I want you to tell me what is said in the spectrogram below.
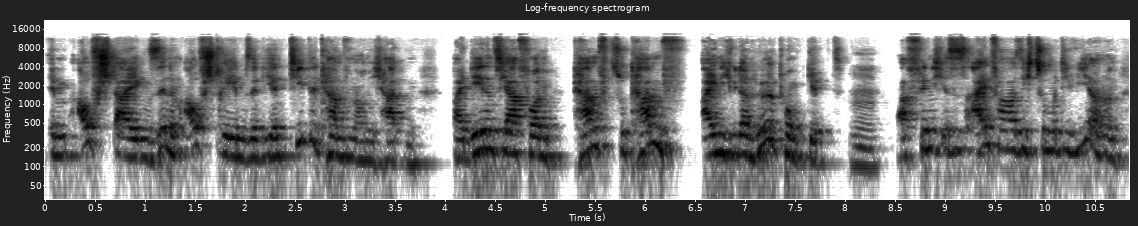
im Aufsteigen sind, im Aufstreben sind, die ihren Titelkampf noch nicht hatten, bei denen es ja von Kampf zu Kampf eigentlich wieder einen Höhepunkt gibt, mhm. da finde ich, ist es einfacher, sich zu motivieren. Und,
